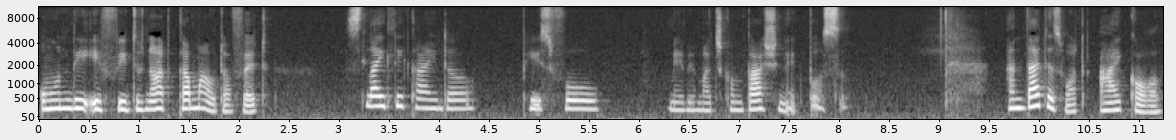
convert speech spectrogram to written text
only if we do not come out of it slightly kinder, peaceful, maybe much compassionate person. And that is what I call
